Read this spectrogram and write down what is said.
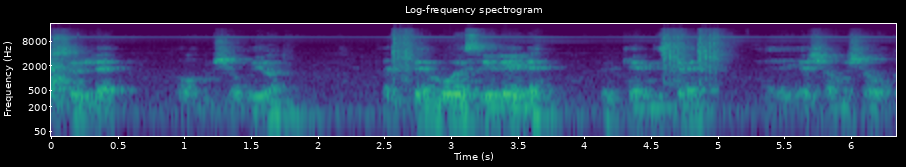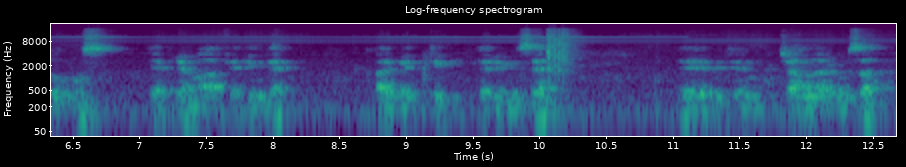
usulle olmuş oluyor. Tabii ben bu vesileyle ülkemizde e, yaşamış olduğumuz deprem afetinde kaybettiklerimize, e, bütün canlarımıza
